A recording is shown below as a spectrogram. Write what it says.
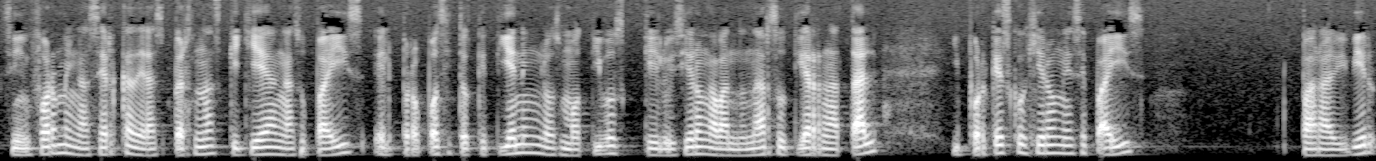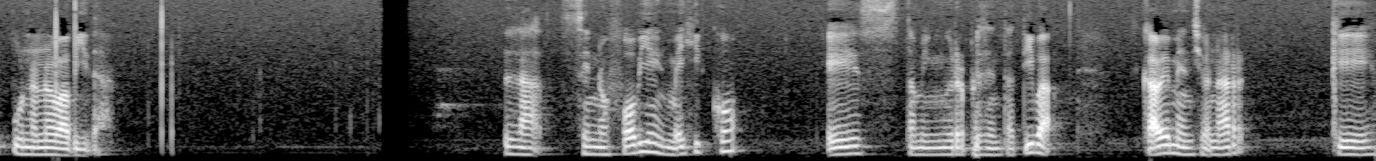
se informen acerca de las personas que llegan a su país, el propósito que tienen, los motivos que lo hicieron abandonar su tierra natal y por qué escogieron ese país para vivir una nueva vida. La xenofobia en México es también muy representativa. Cabe mencionar que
